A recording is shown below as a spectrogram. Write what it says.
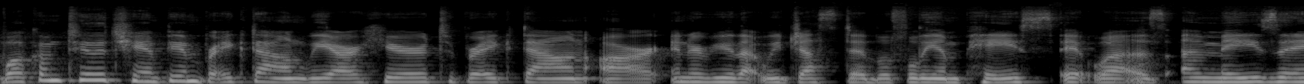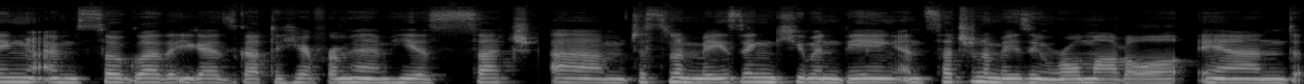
Welcome to the Champion Breakdown. We are here to break down our interview that we just did with Liam Pace. It was amazing. I'm so glad that you guys got to hear from him. He is such um, just an amazing human being and such an amazing role model and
